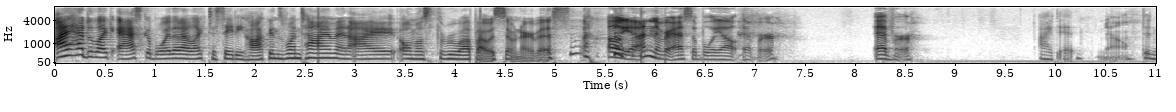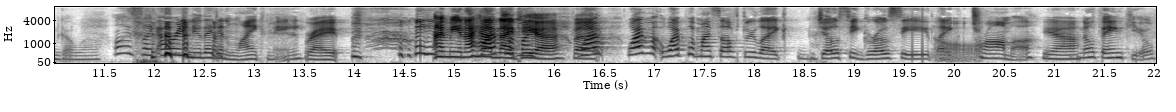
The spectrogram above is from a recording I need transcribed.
I had to like ask a boy that I liked to Sadie Hawkins one time, and I almost threw up. I was so nervous. oh yeah, I never asked a boy out ever, ever. I did. No. Didn't go well. Well, it's like I already knew they didn't like me. Right. I mean, I had an put my- idea, but why, why, why put myself through like Josie Grossie like Oh. trauma? yeah. No, thank you.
